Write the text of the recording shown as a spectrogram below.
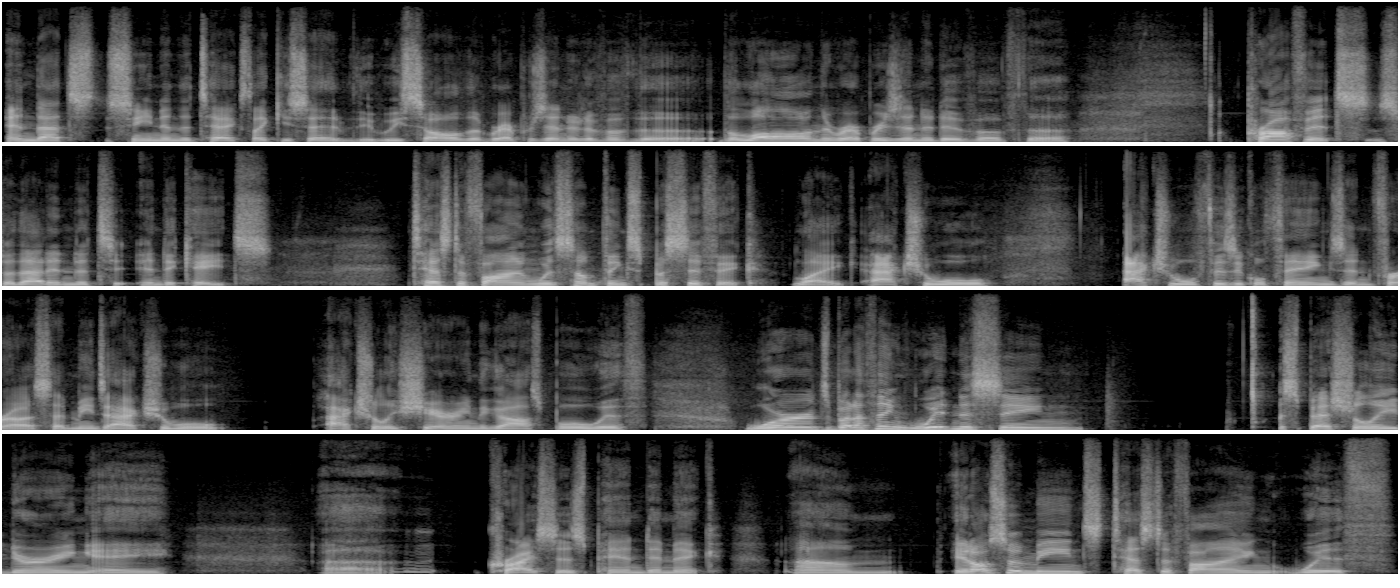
And that's seen in the text, like you said. We saw the representative of the, the law and the representative of the prophets. So that indi- indicates testifying with something specific, like actual, actual physical things. And for us, that means actual, actually sharing the gospel with words. But I think witnessing especially during a uh, crisis pandemic. Um, it also means testifying with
